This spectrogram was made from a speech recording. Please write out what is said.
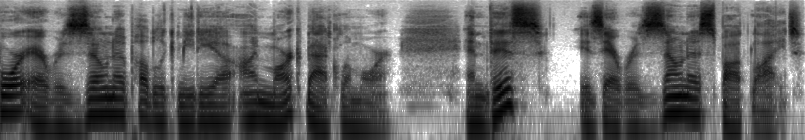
For Arizona Public Media, I'm Mark McLemore, and this is Arizona Spotlight.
